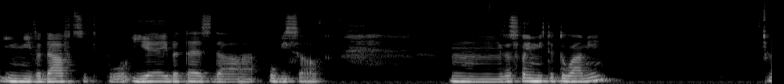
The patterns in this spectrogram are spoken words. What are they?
inni wydawcy typu EA, Bethesda, Ubisoft ze swoimi tytułami. Y,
